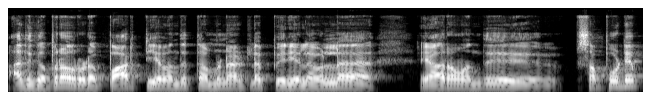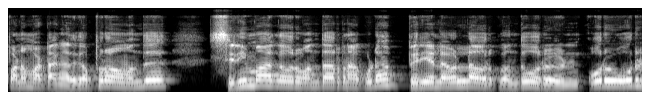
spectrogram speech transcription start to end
அதுக்கப்புறம் அவரோட பார்ட்டியை வந்து தமிழ்நாட்டில் பெரிய லெவலில் யாரும் வந்து சப்போர்ட்டே பண்ண மாட்டாங்க. அதுக்கப்புறம் வந்து சினிமாவுக்கு அவர் வந்தாருனா கூட பெரிய லெவலில் அவருக்கு வந்து ஒரு ஒரு ஒரு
